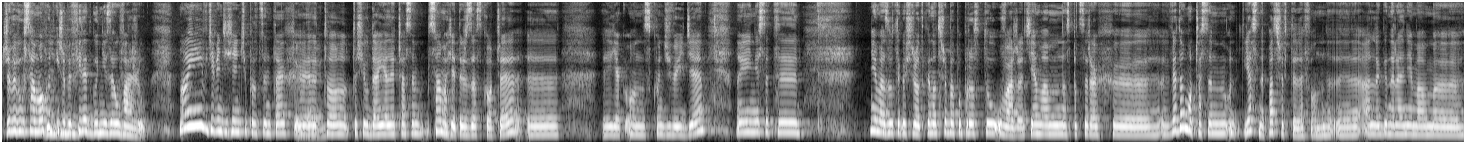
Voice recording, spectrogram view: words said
żeby był samochód i żeby filet go nie zauważył. No i w 90% Się to, to się udaje, ale czasem sama się też zaskoczę, jak on skądś wyjdzie. No i niestety nie ma złotego środka, no trzeba po prostu uważać. Ja mam na spacerach, y, wiadomo, czasem, jasne, patrzę w telefon, y, ale generalnie mam y,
